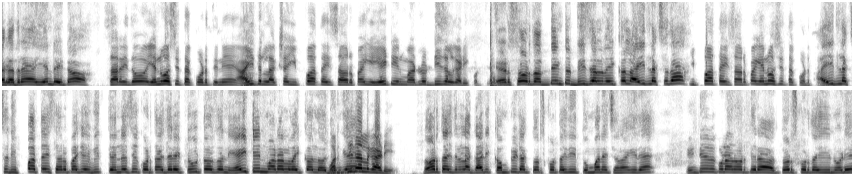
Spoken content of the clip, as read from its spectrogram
ಹಾಗಾದ್ರೆ ಏನ್ ರೇಟು ಸರ್ ಇದು ಎನ್ ಓ ಸಿ ಕೊಡ್ತೀನಿ ಐದು ಲಕ್ಷ ಇಪ್ಪತ್ತೈದು ಸಾವಿರ ರೂಪಾಯಿಗೆ ಏಯ್ಟೀನ್ ಮಾಡಲು ಡೀಸೆಲ್ ಗಾಡಿ ಕೊಡ್ತೀನಿ. ಎರಡ್ ಸಾವಿರದ ಹದಿನೆಂಟು ಡೀಸೆಲ್ ವೆಹಿಕಲ್ ಐದ್ ಲಕ್ಷದ? ಇಪ್ಪತ್ತೈದು ಸಾವಿರ ರೂಪಾಯಿ ಎನ್ ಓ ಸಿ ಕೊಡ್ತೀನಿ. ಐದ್ ಲಕ್ಷದ ಇಪ್ಪತ್ತೈದು ಸಾವಿರ ರೂಪಾಯಿಗೆ ವಿತ್ ಎನ್ ಓ ಸಿ ಕೊಡ್ತಾ ಇದ್ದಾರೆ. Two thousand eighteen model vehicle original ಗಾಡಿ. ನೋಡ್ತಾ ಇದ್ರಲ್ಲ ಗಾಡಿ ಕಂಪ್ಲೀಟ್ ಆಗಿ ತೋರಿಸ್ಕೊಡ್ತಾ ಇದೀವಿ. ತುಂಬಾನೇ ಚೆನ್ನಾಗಿದೆ. ಇಂಟೀರಿಯರ್ ಕೂಡ ನೋಡ್ತೀರಾ? ತೋರಿಸ್ಕೊಡ್ತಾ ಇದೀವಿ ನೋಡಿ.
